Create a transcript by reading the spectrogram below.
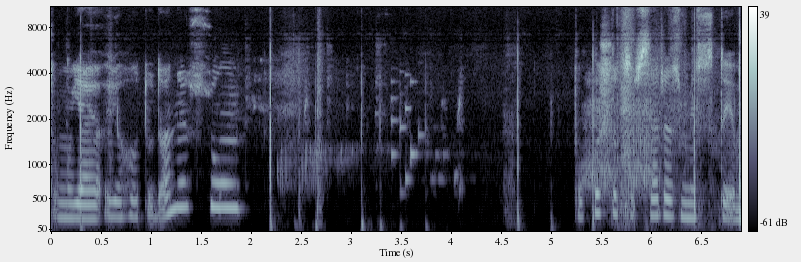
Тому я його туди несу. Поки що це все розмістимо.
